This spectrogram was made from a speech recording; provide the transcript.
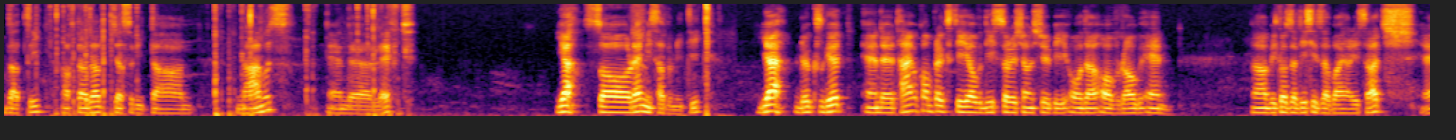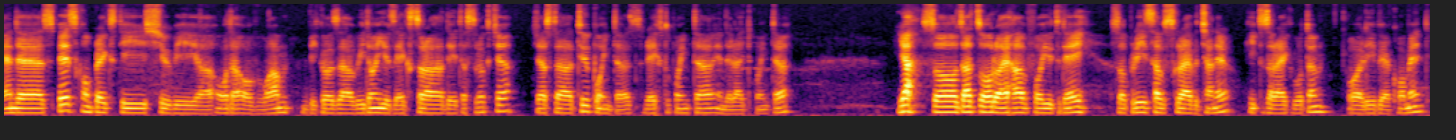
that's it. After that just return nums and uh, left. Yeah so let me submit it. Yeah looks good. And the time complexity of this solution should be order of log n uh, because uh, this is a binary search and uh, space complexity should be uh, order of 1 because we don't use extra data structure just two pointers left pointer and the right pointer. Yeah so that's all i have for you today. So please subscribe the channel hit the like button or leave a comment.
